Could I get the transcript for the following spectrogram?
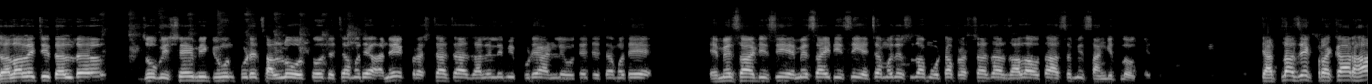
दलालीची दलदल जो विषय मी घेऊन पुढे चाललो होतो त्याच्यामध्ये अनेक भ्रष्टाचार झालेले मी पुढे आणले होते. त्याच्यामध्ये M S R D C M S I D C याच्यामध्ये सुद्धा मोठा भ्रष्टाचार झाला होता असं मी सांगितलं होतं. त्यातलाच एक प्रकार हा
